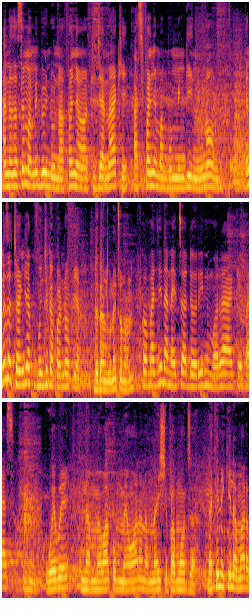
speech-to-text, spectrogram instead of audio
anaweza sema maybe ndio unafanya kijana yake asifanye mambo mengine unaona anaweza changia kuvunjika kwa ndoa pia Dadangu, unaitwa nani? Kwa majina naitwa Dorin Morake basi. Wewe na mume wako mmeoana na mnaishi pamoja, lakini kila mara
